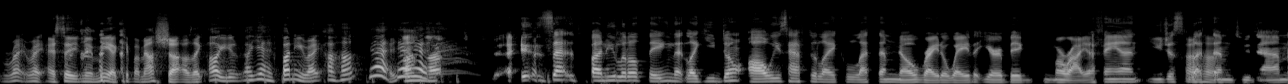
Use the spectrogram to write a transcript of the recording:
Right, right. I say, you know, me, I kept my mouth shut. I was like, "Oh, you, oh, yeah, funny, right? Uh huh, yeah, yeah, Uh yeah." It's that funny little thing that like you don't always have to like let them know right away that you're a big Mariah fan. You just let Uh-huh. them do them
